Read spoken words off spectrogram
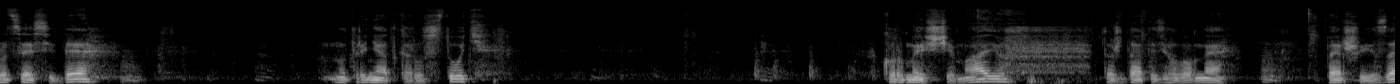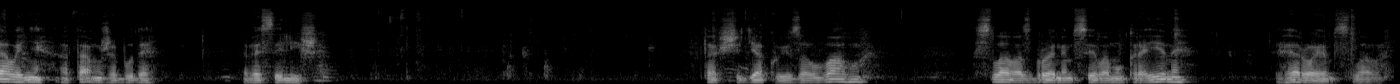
процес іде. Внутрінятка ростуть. Корми ще маю. Дождатись головне першої зелені, а там вже буде веселіше. Так що дякую за увагу. Слава Збройним силам України. Героям слава!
